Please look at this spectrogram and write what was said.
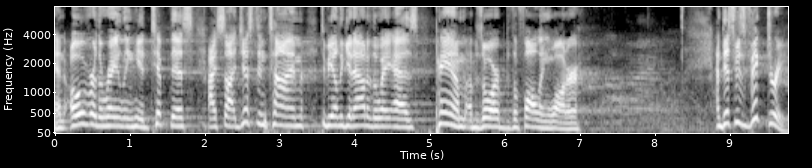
And over the railing, he had tipped this. I saw it just in time to be able to get out of the way as Pam absorbed the falling water. And this was victory.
